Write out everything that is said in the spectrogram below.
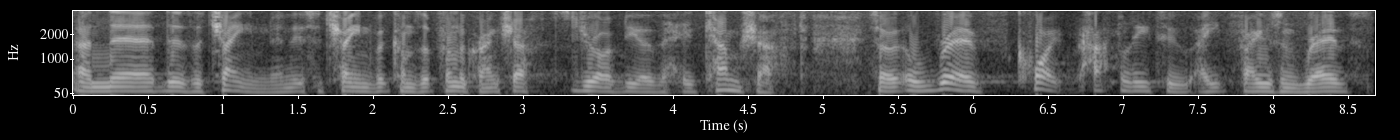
and there there's a chain and it's a chain that comes up from the crankshaft to drive the overhead camshaft. So it'll rev quite happily to 8,000 revs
